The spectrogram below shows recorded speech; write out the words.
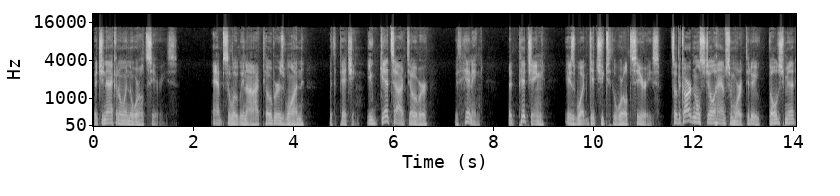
but you're not going to win the World Series. Absolutely not. October is won with pitching. You get to October with hitting, but pitching is what gets you to the World Series. So the Cardinals still have some work to do. Goldschmidt,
